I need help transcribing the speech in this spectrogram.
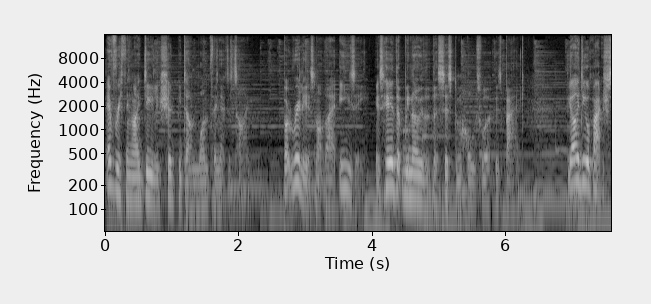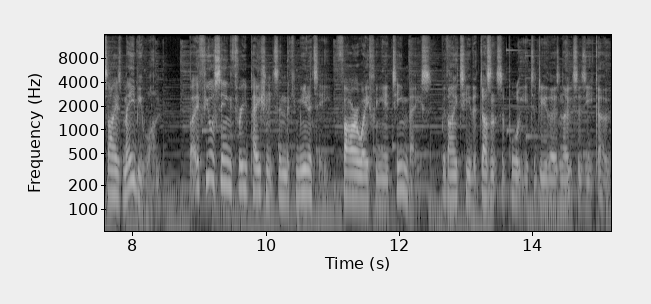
Everything ideally should be done one thing at a time. But really it's not that easy. It's here that we know that the system holds workers back. The ideal batch size may be 1, But if you're seeing three patients in the community, far away from your team base, with IT that doesn't support you to do those notes as you go,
